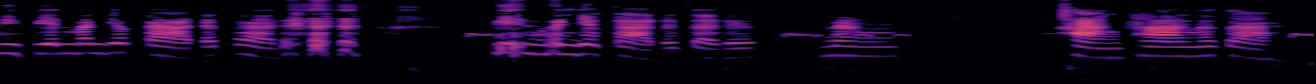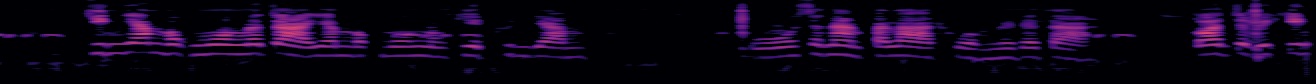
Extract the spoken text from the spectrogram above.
มื้อนี้เปลี่ยนบรรยากาศนะจ๊ะเปลี่ยนบรรยากาศนะจ๊ะเด้อนั่งข้างทางนะจ๊ะกินยำบักม่วงนะจ๊ะยำบักม่วงน้องเกดเพิ่นยำโอ้สนามปลาร้าท่วมเลยนะจ๊ะก่อนจะไปกิน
